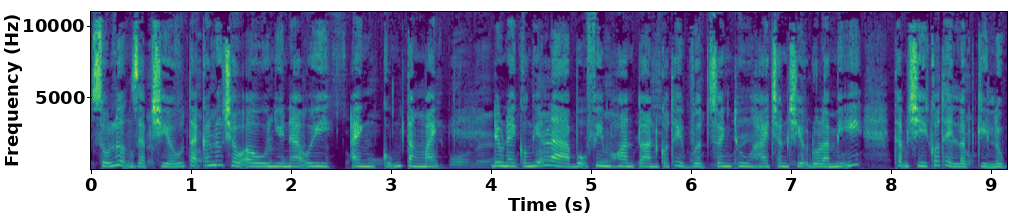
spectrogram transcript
Số lượng dạp chiếu tại các nước châu Âu như Na Uy, Anh cũng tăng mạnh. Điều này có nghĩa là bộ phim hoàn toàn có thể vượt doanh thu 200 triệu đô la Mỹ, thậm chí có thể lập kỷ lục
